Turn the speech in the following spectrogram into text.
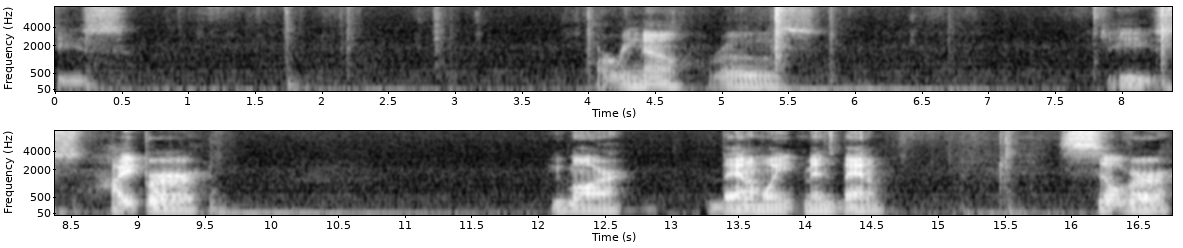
Ton rookies. Marino, Rose. Jeez. Hyper. Umar. Bantamweight, men's bantam. Silver.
